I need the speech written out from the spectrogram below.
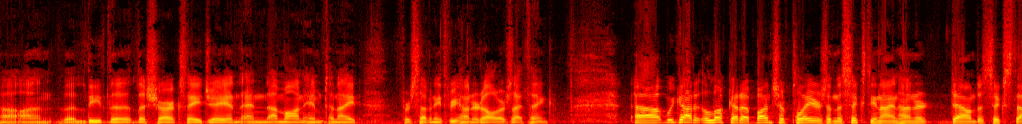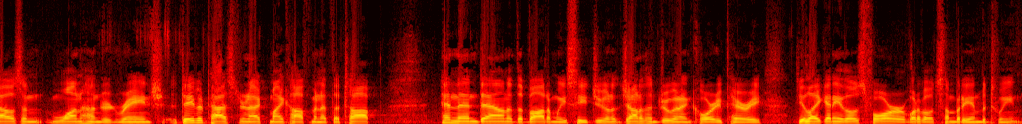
uh, on the lead the the Sharks, AJ, and, and I'm on him tonight for $7,300, I think. Uh, we got a look at a bunch of players in the 6,900 down to 6,100 range. David Pastrnak, Mike Hoffman at the top. And then down at the bottom, we see Jonathan Drouin and Corey Perry. Do you like any of those four, or what about somebody in between?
